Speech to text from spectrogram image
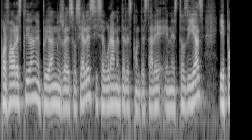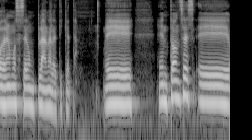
Por favor, escríbanme en mis redes sociales y seguramente les contestaré en estos días y podremos hacer un plan a la etiqueta. Eh, entonces, eh,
